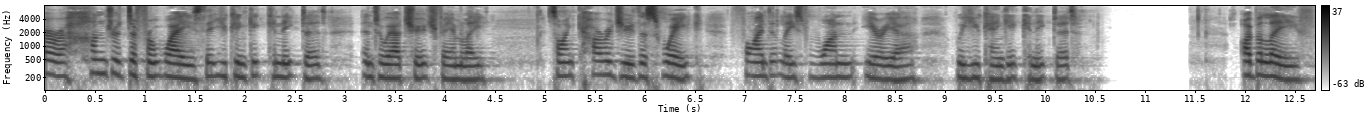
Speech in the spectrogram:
are a hundred different ways that you can get connected into our church family. So I encourage you this week, find at least one area where you can get connected. I believe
